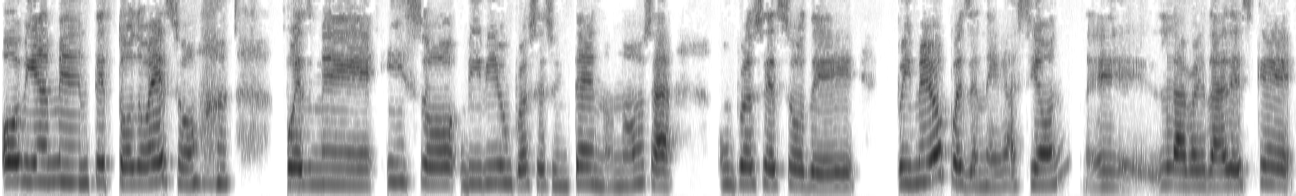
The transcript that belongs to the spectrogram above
obviamente todo eso, pues me hizo vivir un proceso interno, ¿no? O sea, un proceso de, primero, pues de negación. Eh, la verdad es que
